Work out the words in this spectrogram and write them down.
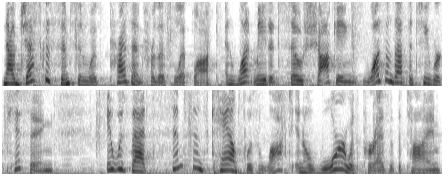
Now, Jessica Simpson was present for this lip lock, and what made it so shocking wasn't that the two were kissing. It was that Simpson's camp was locked in a war with Perez at the time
